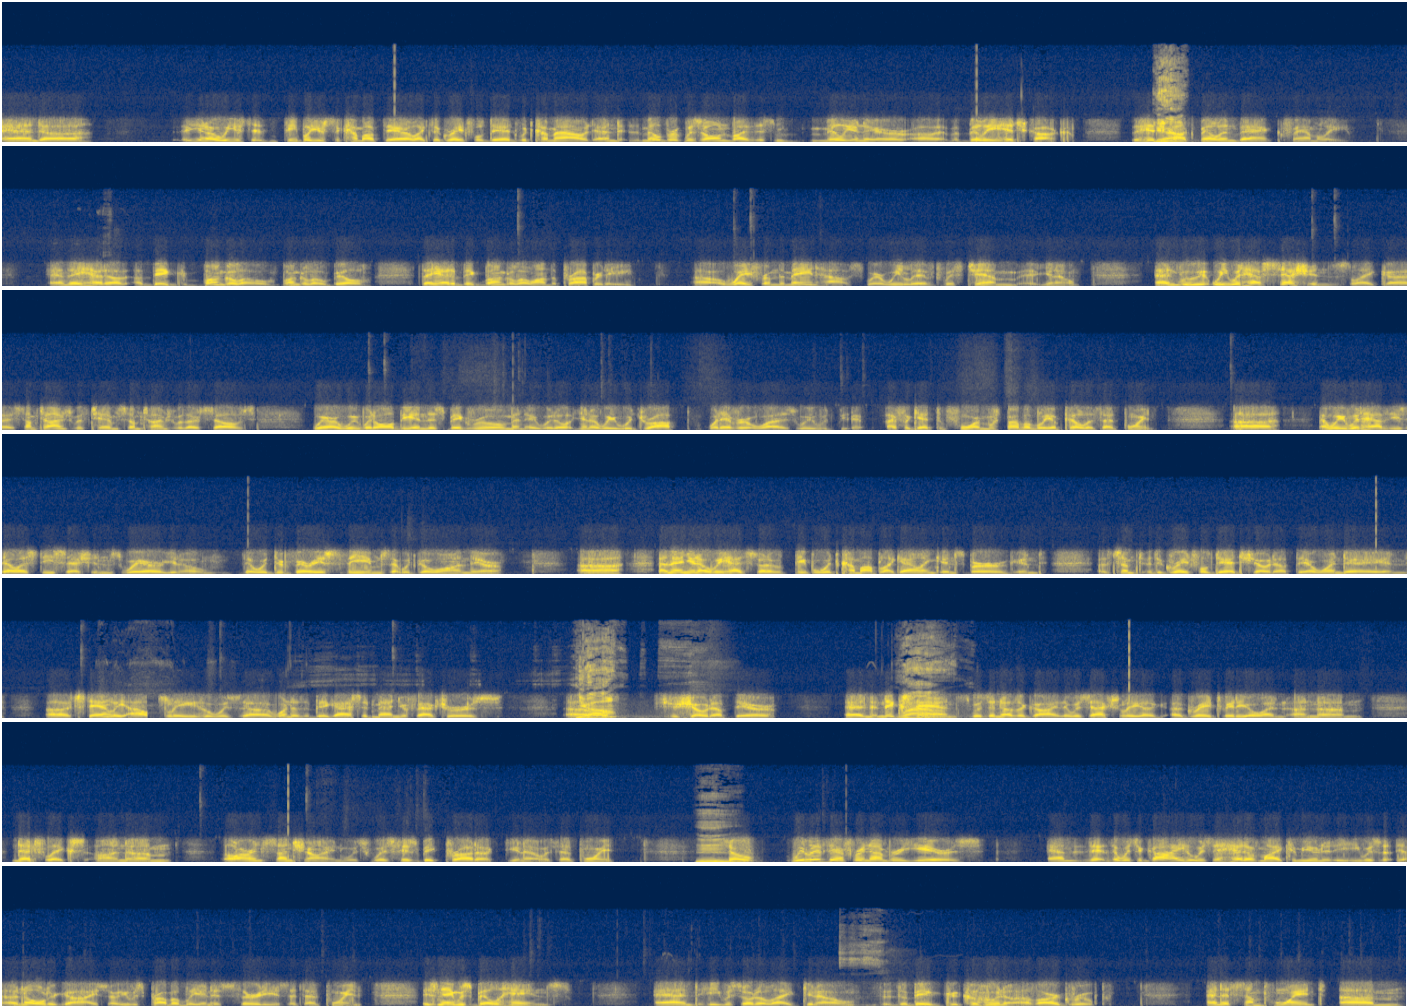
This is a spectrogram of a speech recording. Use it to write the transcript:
and uh, you know, we used to people used to come up there, like the Grateful Dead would come out, and Millbrook was owned by this millionaire uh, Billy Hitchcock, the Hitchcock yeah. Mellon Bank family, and they had a, a big bungalow, Bungalow Bill, they had a big bungalow on the property uh, away from the main house where we lived with Tim, uh, you know. And we we would have sessions like uh, sometimes with Tim, sometimes with ourselves, where we would all be in this big room, and they would, you know, we would drop whatever it was. We would, I forget the form. It was probably a pill at that point. Uh, and we would have these LSD sessions where, you know, there were various themes that would go on there. Uh, and then you know we had sort of people would come up like Allen Ginsberg and uh, some the Grateful Dead showed up there one day and uh, Stanley Owsley who was uh, one of the big acid manufacturers uh, yeah. showed up there. And Nick wow. Sands was another guy. There was actually a, a great video on on um, Netflix on um, Orange Sunshine which was his big product you know at that point. Mm. So we lived there for a number of years, and th- there was a guy who was the head of my community. He was a, an older guy, so he was probably in his 30s at that point. His name was Bill Haynes. And he was sort of like, you know, the, the big kahuna of our group. And at some point, um,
